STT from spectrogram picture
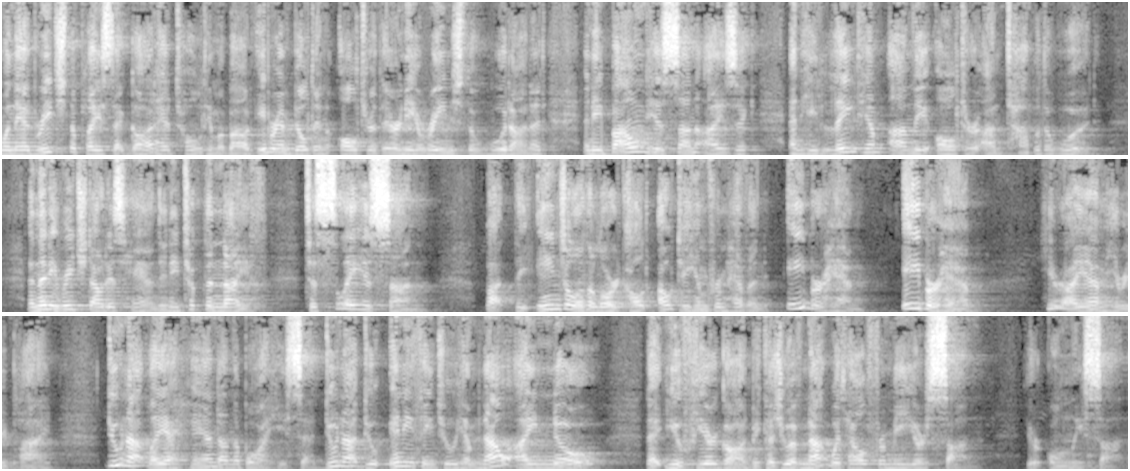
When they had reached the place that God had told him about, Abraham built an altar there and he arranged the wood on it. And he bound his son Isaac and he laid him on the altar on top of the wood. And then he reached out his hand and he took the knife to slay his son. But the angel of the Lord called out to him from heaven, Abraham, Abraham. Here I am, he replied. Do not lay a hand on the boy, he said. Do not do anything to him. Now I know that you fear God because you have not withheld from me your son, your only son.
